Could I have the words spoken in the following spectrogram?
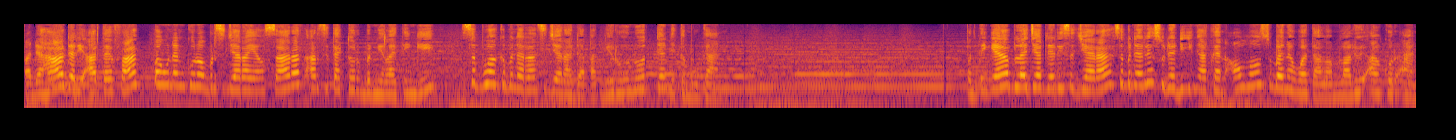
Padahal dari artefak, bangunan kuno bersejarah yang syarat arsitektur bernilai tinggi, sebuah kebenaran sejarah dapat dirunut dan ditemukan. Pentingnya belajar dari sejarah sebenarnya sudah diingatkan Allah Subhanahu wa taala melalui Al-Qur'an.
